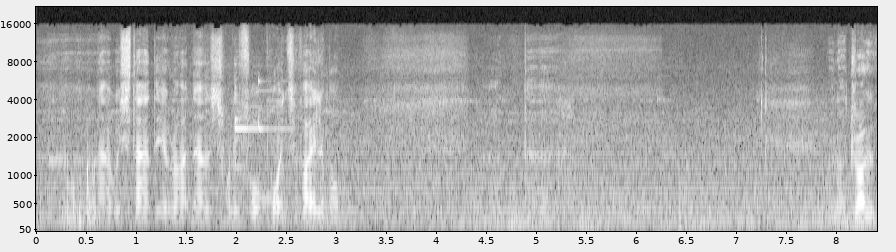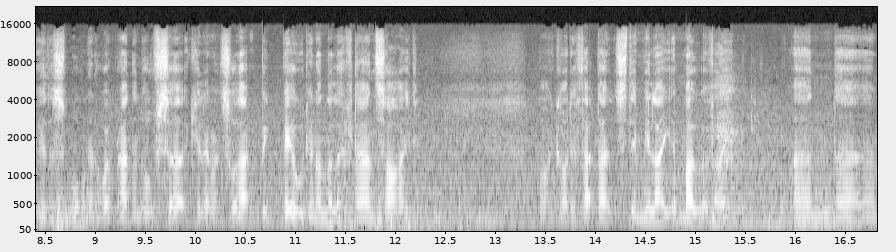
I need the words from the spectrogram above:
Uh, now we stand here right now, there's 24 points available. Uh, when I drove here this morning, I went round the North Circular and saw that big building on the left hand side. My God, if that don't stimulate and motivate, and um,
